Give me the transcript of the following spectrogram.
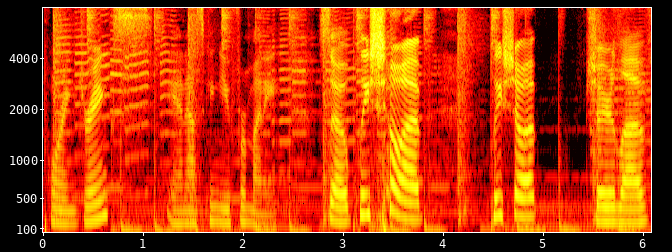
pouring drinks, and asking you for money. So please show up. Please show up. Show your love.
